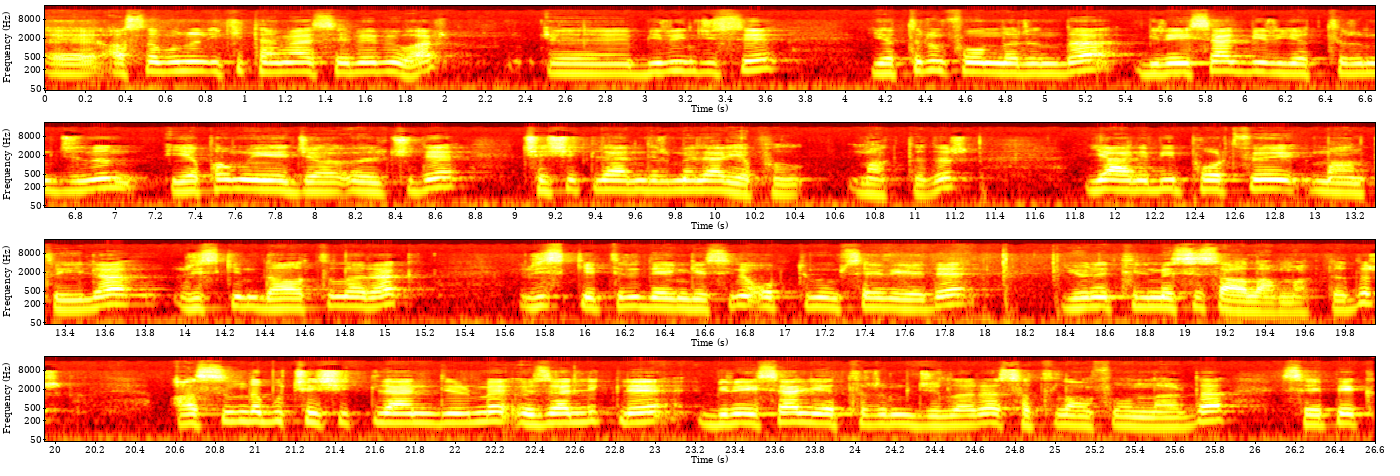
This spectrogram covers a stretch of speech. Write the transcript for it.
E, aslında bunun iki temel sebebi var. E, birincisi yatırım fonlarında bireysel bir yatırımcının yapamayacağı ölçüde çeşitlendirmeler yapılmaktadır. Yani bir portföy mantığıyla riskin dağıtılarak risk getiri dengesini optimum seviyede yönetilmesi sağlanmaktadır. Aslında bu çeşitlendirme özellikle bireysel yatırımcılara satılan fonlarda SPK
